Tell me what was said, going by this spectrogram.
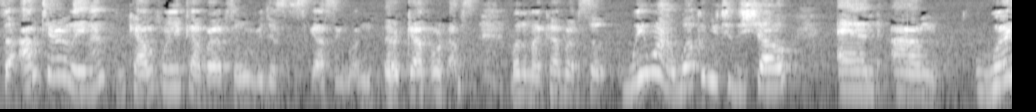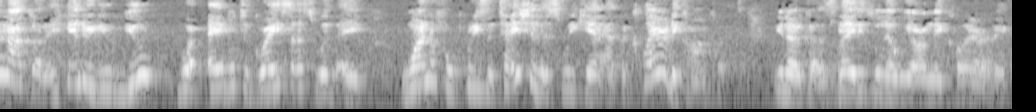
So I'm Terralina from California Cover Ups, and we were just discussing one of our cover ups, one of my cover ups. So we want to welcome you to the show, and um, we're not going to hinder you. You were able to grace us with a wonderful presentation this weekend at the Clarity Conference. You know, because ladies, we know we all need clarity.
